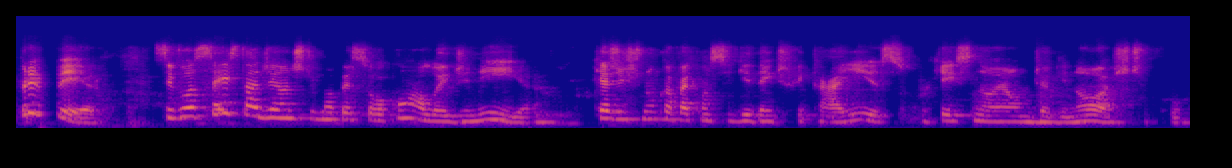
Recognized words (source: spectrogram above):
Primeiro, se você está diante de uma pessoa com aloidinia, que a gente nunca vai conseguir identificar isso, porque isso não é um diagnóstico.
